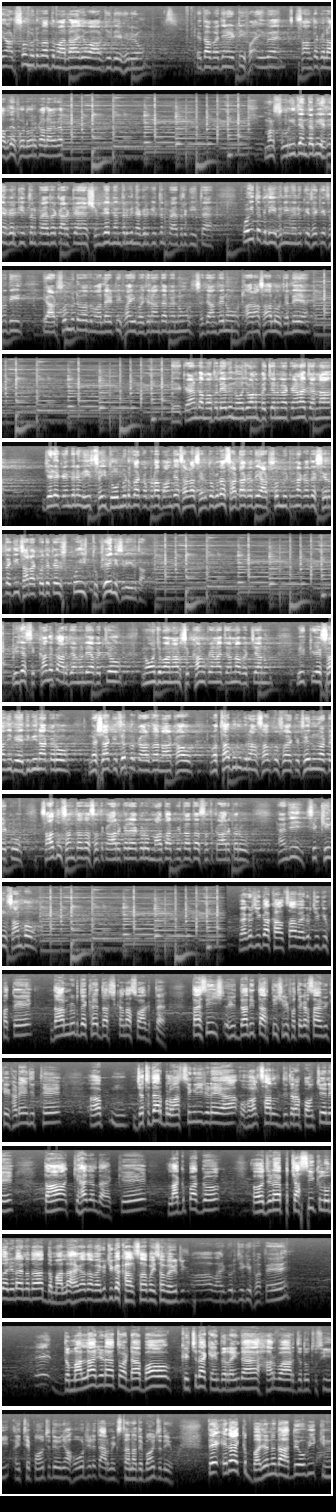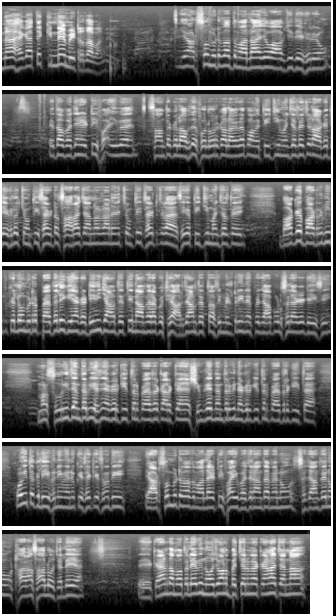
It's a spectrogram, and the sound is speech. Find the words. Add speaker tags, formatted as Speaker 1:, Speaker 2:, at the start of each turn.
Speaker 1: ਇਹ 800 ਮੀਟਰ ਦਾ ਤਮਾਲਾ ਜੋ ਆਪ ਜੀ ਦੇਖ ਰਹੇ ਹੋ। ਇਹਦਾ ਵਜਨ 85 ਹੈ। ਸੰਤ ਗੁਲਾਬ ਦੇ ਫੁੱਲ ਵਰਗਾ ਲੱਗਦਾ। ਮਨਸੂਰੀ ਦੇ ਅੰਦਰ ਵੀ ਅਸੀਂ ਨਗਰ ਕੀਰਤਨ ਪੈਦਲ ਕਰਕੇ ਆਏ ਸ਼ਿਮਲੇ ਦੇ ਅੰਦਰ ਵੀ ਨਗਰ ਕੀਰਤਨ ਪੈਦਲ ਕੀਤਾ ਕੋਈ ਤਕਲੀਫ ਨਹੀਂ ਮੈਨੂੰ ਕਿਸੇ ਕਿਸਮ ਦੀ। ਇਹ 800 ਮੀਟਰ ਦਾ ਤਮਾਲਾ 85 ਵਜਰਾਂ ਦਾ ਮੈਨੂੰ ਸਜਾਉਂਦੇ ਨੂੰ 18 ਸਾਲ ਹੋ ਚੱਲੇ ਆ। ਤੇ ਕਹਿਣ ਦਾ ਮਤਲਬ ਇਹ ਵੀ ਨੌਜਵਾਨ ਬੱਚਿਆਂ ਨੂੰ ਮੈਂ ਕਹਿਣਾ ਚਾਹਨਾ ਜਿਹੜੇ ਕਹਿੰਦੇ ਨੇ ਵੀ ਸਹੀ 2 ਮੀਟਰ ਦਾ ਕੱਪੜਾ ਪਾਉਂਦੇ ਆ, ਸਾਡਾ ਸਿਰ ਦੁਖਦਾ, ਸਾਡਾ ਕਦੇ 800 ਮੀਟਰ ਨਾ ਕਦੇ ਸਿਰ ਤੇ ਕੀ ਸਾਰਾ ਕੁਝ ਕਦੇ ਕੋਈ ਦੁਖਿਆ ਹੀ ਨਹੀਂ ਸਰੀਰ ਦਾ। ਵੀ ਜੇ ਸਿੱਖਾਂ ਦੇ ਘਰ ਜਨਮ ਲਿਆ ਬੱਚੋ ਨੌਜਵਾਨਾਂ ਨੂੰ ਸਿੱਖਾਂ ਨੂੰ ਕਹਿਣਾ ਚਾਹੁੰਦਾ ਬੱਚਿਆਂ ਨੂੰ ਵੀ ਕੇਸਾਂ ਦੀ ਬੇਦਬੀ ਨਾ ਕਰੋ, ਨਸ਼ਾ ਕਿਸੇ ਪ੍ਰਕਾਰ ਦਾ ਨਾ ਖਾਓ, ਮੱਥਾ ਗੁਰੂ ਗ੍ਰੰਥ ਸਾਹਿਬ ਤੋਂ ਸਿਵਾ ਕਿਸੇ ਨੂੰ ਨਾ ਟੇਕੋ, ਸਾਧੂ ਸੰਤਾਂ ਦਾ ਸਤਿਕਾਰ ਕਰਿਆ ਕਰੋ, ਮਾਤਾ ਪਿਤਾ ਦਾ ਸਤਿਕਾਰ ਕਰੋ ਹਾਂਜੀ ਸਿੱਖੀ ਨੂੰ ਸੰਭੋ।
Speaker 2: ਵਾਹਿਗੁਰੂ ਜੀ ਕਾ ਖਾਲਸਾ, ਵਾਹਿਗੁਰੂ ਜੀ ਕੀ ਫਤਿਹ। ਦਾਨ ਮਿਊਟ ਦੇਖ ਰਹੇ ਦਰਸ਼ਕਾਂ ਦਾ ਸਵਾਗਤ ਹੈ। ਤਾਂ ਅਸੀਂ ਸ਼ਹੀਦਾਂ ਦੀ ਧਰਤੀ ਸ੍ਰੀ ਫਤਿਹਗੜ੍ਹ ਸਾਹਿਬ ਵਿਖੇ ਖੜੇ ਹਾਂ, ਜਿੱਥੇ ਜਥੇਦਾਰ ਬਲਵੰਤ ਸਿੰਘ ਜੀ ਜਿਹੜੇ ਆ, ਉਹ ਹਰ ਸਾਲ ਦੀ ਤਰ੍ਹਾਂ ਪਹੁੰਚੇ ਨੇ। ਤਾਂ ਕਿਹਾ ਜਾਂਦਾ ਹੈ ਕਿ ਲਗਭਗ ਜਿਹੜਾ 85 ਕਿਲੋ ਦਾ ਜਿਹੜਾ ਇਹਨਾਂ ਦਾ ਦਮਾਲਾ ਹੈਗਾ, ਤਾਂ ਵਾਹਿਗੁਰੂ ਜੀ ਕਾ ਖਾਲਸਾ, ਭਾਈ ਸਾਹਿਬ ਵਾਹਿਗੁਰੂ ਜੀ ਕੀ
Speaker 1: ਵਾਹਿਗੁਰੂ ਜੀ ਕੀ ਫਤਿਹ।
Speaker 2: ਤੇ ਦਮਾਲਾ ਜਿਹੜਾ ਤੁਹਾਡਾ ਬਹੁਤ ਖਿੱਚ ਦਾ ਕੇਂਦਰ ਰਹਿੰਦਾ ਹਰ ਵਾਰ ਜਦੋਂ ਤੁਸੀਂ ਇੱਥੇ ਪਹੁੰਚਦੇ ਹੋ ਜਾਂ ਹੋਰ ਜਿਹੜੇ ਧਾਰਮਿਕ ਸਥਾਨਾਂ ਤੇ ਪਹੁੰਚਦੇ ਹੋ, ਤੇ ਇਹਦਾ ਇੱਕ ਵਜਨ ਦੱਸ ਦਿਓ ਵੀ ਕਿੰਨਾ ਹੈਗਾ ਤੇ ਕਿੰਨੇ ਮੀਟਰ ਦਾ ਬੰਨ੍ਹਦੇ ਹੋ
Speaker 1: ਇਹ 800 ਮੀਟਰ ਦਾ ਦਮਾਲਾ ਜੋ ਆਪ ਜੀ ਦੇਖ ਰਹੇ ਹੋ। ਇਹਦਾ ਵਜਨ 85 ਹੈ। ਸੰਤ ਗੁਲਾਬ ਦੇ ਫੁੱਲ ਵਰਗਾ ਲੱਗਦਾ, ਭਾਵੇਂ ਤੀਜੀ ਮੰਜ਼ਲ ਤੇ ਚੜਾ ਕੇ ਦੇਖ ਲਓ 34 ਸੈਕਟਰ ਸਾਰਾ ਚੈਨਲ ਵਾਲੇ ਨੇ 34 ਸੈਕਟਰ ਚੜਾਇਆ ਸੀਗਾ ਤੀਜੀ ਮੰਜ਼ਲ ਤੇ। ਬਾਗੇ ਬਾਰਡਰ ਵੀ ਕਿਲੋਮੀਟਰ ਪੈਦਲ ਹੀ ਗਏ ਗੱਡੀ ਨਹੀਂ ਜਾਣ ਦਿੱਤੀ, ਨਾ ਮੇਰਾ ਕੋਈ ਹਥਿਆਰ ਜਾਣ ਦਿੱਤਾ ਸੀ ਮਿਲਟਰੀ ਨੇ ਪੰਜਾਬ ਪੁਲਿਸ ਲੈ ਕੇ ਗਈ ਸੀ। ਮਨਸੂਰੀ ਦੇ ਅੰਦਰ ਵੀ ਅਸੀਂ ਨਗਰ ਕੀਰਤਨ ਪੈਦਲ ਕਰਕੇ ਆਏ ਹਾਂ ਸ਼ਿਮਲੇ ਦੇ ਅੰਦਰ ਵੀ ਨਗਰ ਕੀਰਤਨ ਪੈਦਲ ਕੀਤਾ ਕੋਈ ਤਕਲੀਫ ਨਹੀਂ, ਮੈਨੂੰ ਕਿਸੇ ਕਿਸਮ ਦੀ ਇਹ 800 ਮੀਟਰ ਦਾ ਤਮਾਲਾ 85 ਵਜਰਾਂ ਦਾ ਮੈਨੂੰ ਸਜਾਉਂਦੇ ਨੂੰ 18 ਸਾਲ ਹੋ ਚੱਲੇ ਆ। ਤੇ ਕਹਿਣ ਦਾ ਮਤਲਬ ਇਹ ਵੀ ਨੌਜਵਾਨ ਬੱਚਿਆਂ ਨੂੰ ਮੈਂ ਕਹਿਣਾ ਚਾਹਨਾ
